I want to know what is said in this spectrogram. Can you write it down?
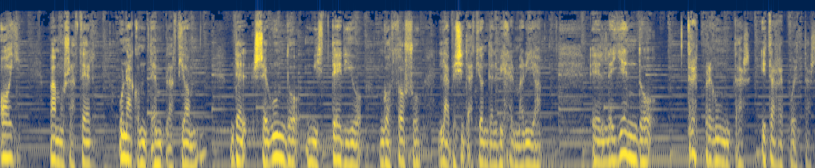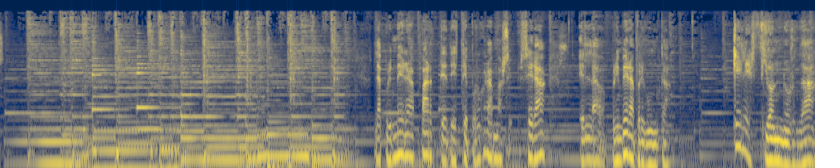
hoy vamos a hacer una contemplación del segundo misterio gozoso, la visitación de la Virgen María, eh, leyendo tres preguntas y tres respuestas. La primera parte de este programa será en la primera pregunta. ¿Qué lección nos da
